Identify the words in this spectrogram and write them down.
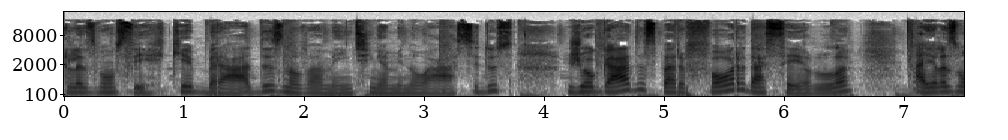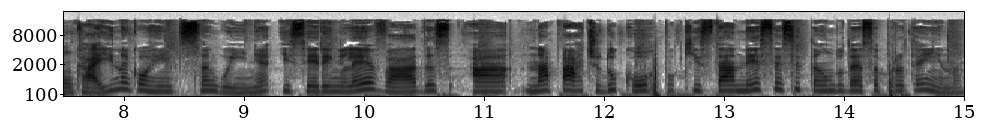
Elas vão ser quebradas novamente em aminoácidos, jogadas para fora da célula, aí elas vão cair na corrente sanguínea e serem levadas a, na parte do corpo que está necessitando dessa proteína.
